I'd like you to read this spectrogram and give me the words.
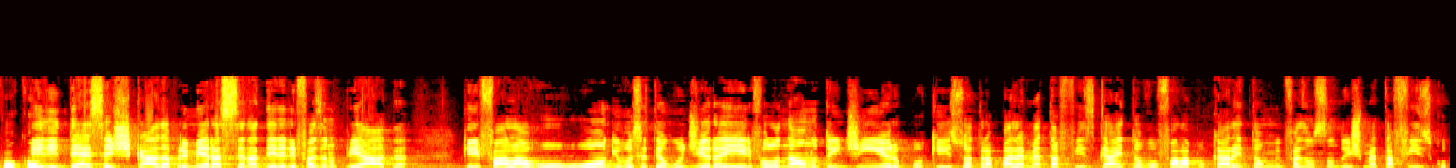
Qual, qual... Ele desce a escada, a primeira cena dele, ele fazendo piada. Que ele fala, o Wong, você tem algum dinheiro aí? Ele falou, não, não tem dinheiro porque isso atrapalha a metafísica. Ah, então eu vou falar pro cara então me fazer um sanduíche metafísico.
